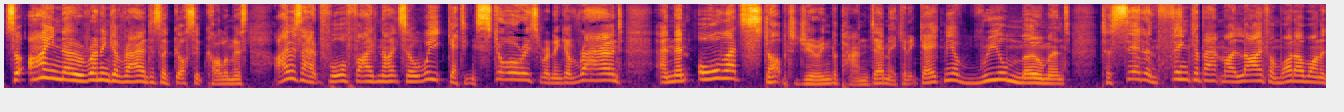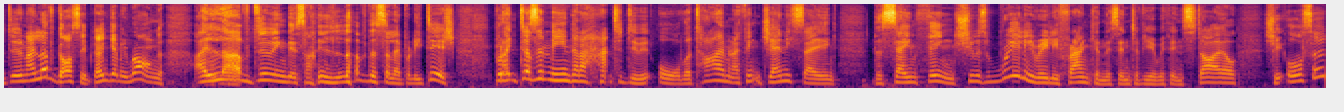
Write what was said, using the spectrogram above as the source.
So I know running around as a gossip columnist, I was out four or five nights a week getting stories, running around, and then all that stopped during the pandemic, and it gave me a real moment to sit and think about my life and what I want to do. And I love gossip, don't get me wrong. I love doing this. I love the celebrity dish. But it doesn't mean that I had to do it all the time. And I think Jenny's saying the same thing. She was really, really frank in this interview with In Style. She also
